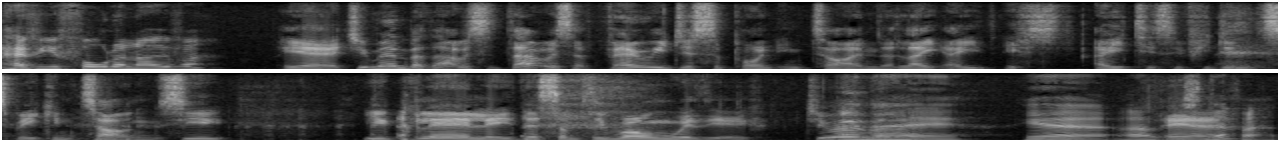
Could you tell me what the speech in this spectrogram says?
have you fallen over? Yeah, do you remember that was that was a very disappointing time, the late eighties. If you didn't speak in tongues, you you clearly there's something wrong with you. Do you remember? that? know. Yeah, uh, it's never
